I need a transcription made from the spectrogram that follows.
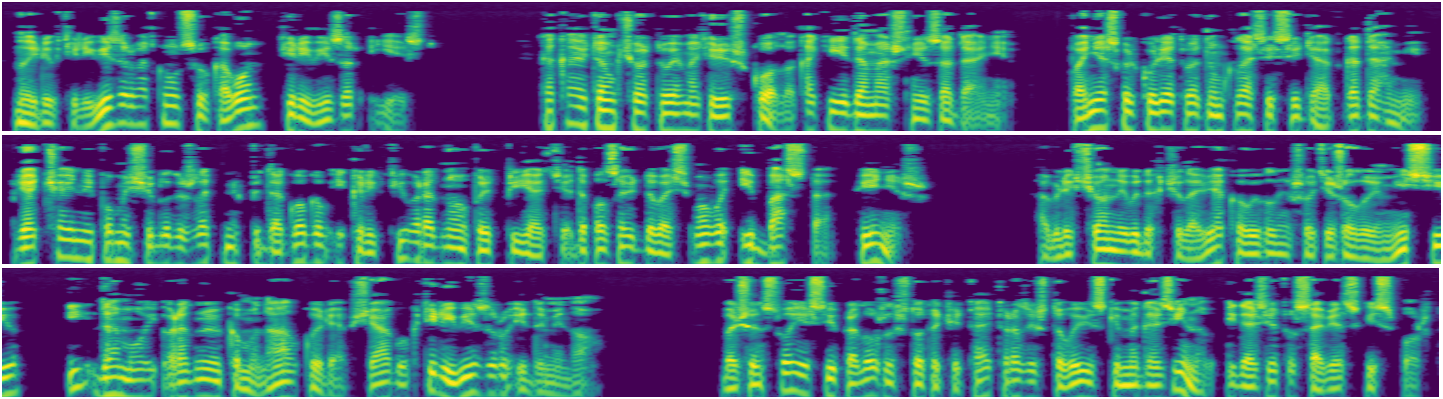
Ну или в телевизор воткнуться, у кого он телевизор есть. Какая там к чертовой матери школа, какие домашние задания? По нескольку лет в одном классе сидят, годами. При отчаянной помощи благожелательных педагогов и коллектива родного предприятия доползают до восьмого и баста, финиш. Облегченный выдох человека, выполнившего тяжелую миссию, и домой, в родную коммуналку или общагу, к телевизору и домино. Большинство, если и продолжит что-то читать, разве что вывески магазинов и газету «Советский спорт».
